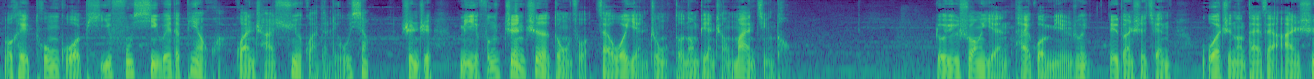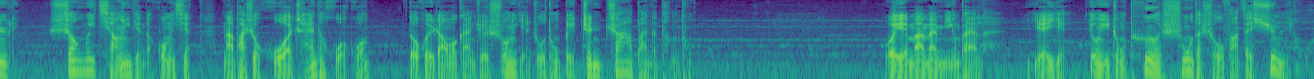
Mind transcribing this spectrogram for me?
我可以通过皮肤细微的变化观察血管的流向，甚至蜜蜂振翅的动作在我眼中都能变成慢镜头。由于双眼太过敏锐，那段时间我只能待在暗室里，稍微强一点的光线，哪怕是火柴的火光，都会让我感觉双眼如同被针扎般的疼痛。我也慢慢明白了，爷爷用一种特殊的手法在训练我。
